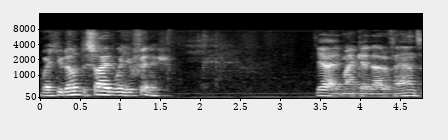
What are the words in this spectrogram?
but you don't decide when you finish. Yeah, it might get out of hand.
